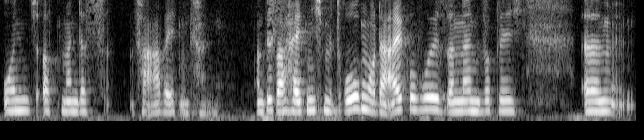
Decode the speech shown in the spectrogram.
und ob man das verarbeiten kann. Und das zwar halt nicht mit Drogen oder Alkohol, sondern wirklich ähm,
